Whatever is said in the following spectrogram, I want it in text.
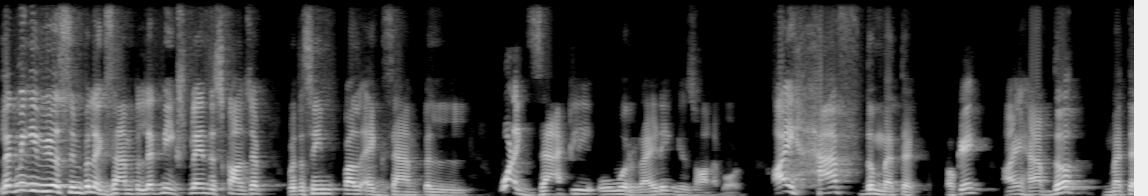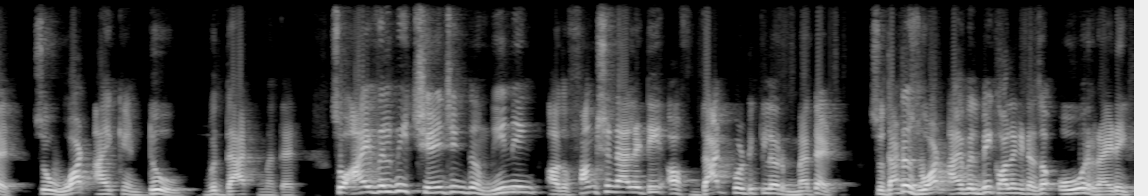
Let me give you a simple example. Let me explain this concept with a simple example. What exactly overriding is all about? I have the method, okay? I have the method. So what I can do with that method? So I will be changing the meaning or the functionality of that particular method so that is what I will be calling it as a overriding.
